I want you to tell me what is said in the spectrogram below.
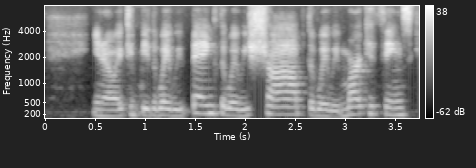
You know, it could be the way we bank, the way we shop, the way we market things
